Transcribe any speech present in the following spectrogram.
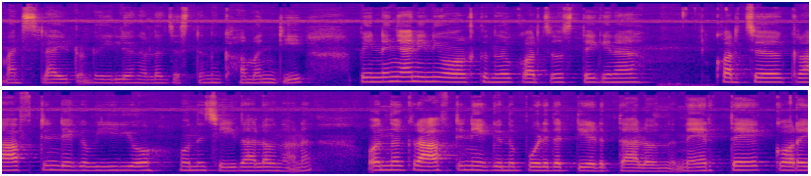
മനസ്സിലായിട്ടുണ്ടോ ഇല്ലയോ എന്നുള്ളത് ജസ്റ്റ് ഒന്ന് കമന്റ് ചെയ്യും. പിന്നെ ഞാൻ ഇനി ഓർക്കുന്നത് കുറച്ച് ദിവസത്തേക്കിന് കുറച്ച് ക്രാഫ്റ്റിന്റെയൊക്കെ വീഡിയോ ഒന്ന് ചെയ്താലോ എന്നാണ്. ഒന്ന് ക്രാഫ്റ്റിനെയൊക്കെ ഒന്ന് പൊടി തട്ടിയെടുത്താലോ എന്ന്. നേരത്തെ കുറേ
